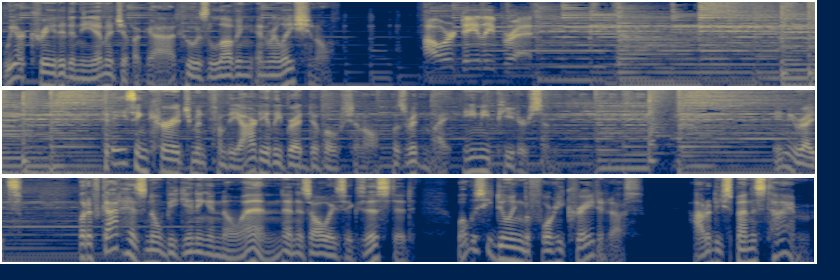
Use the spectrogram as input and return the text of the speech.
We are created in the image of a God who is loving and relational. Our Daily Bread. Today's encouragement from the Our Daily Bread devotional was written by Amy Peterson. Amy writes, But if God has no beginning and no end and has always existed, what was he doing before he created us? How did he spend his time?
